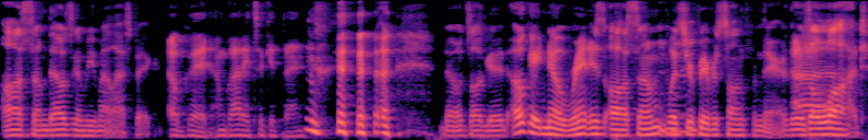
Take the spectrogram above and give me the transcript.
Awesome. That was gonna be my last pick. Oh good. I'm glad I took it then. no, it's all good. Okay, no, Rent is awesome. What's your favorite song from there? There's a Uh, lot.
